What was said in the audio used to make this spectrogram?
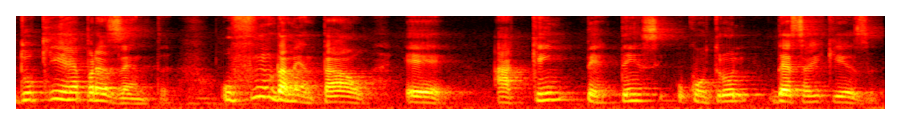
do que representa. O fundamental é a quem pertence o controle dessa riqueza.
